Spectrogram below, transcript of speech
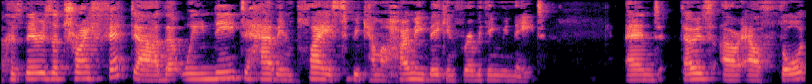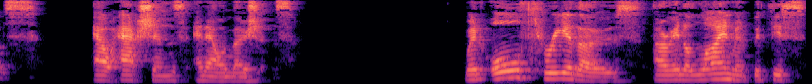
Because there is a trifecta that we need to have in place to become a homing beacon for everything we need. And those are our thoughts, our actions, and our emotions. When all three of those are in alignment with this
